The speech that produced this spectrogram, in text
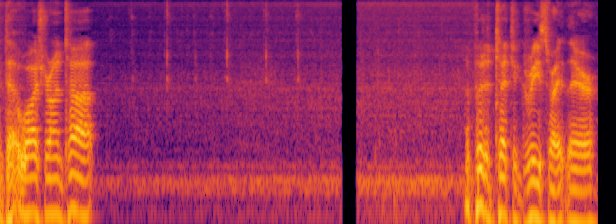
Get that washer on top. I put a touch of grease right there.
